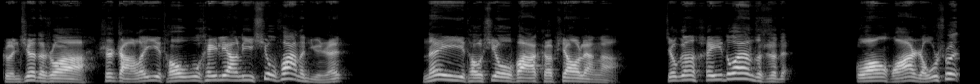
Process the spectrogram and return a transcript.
准确的说，是长了一头乌黑亮丽秀发的女人。那一头秀发可漂亮啊，就跟黑缎子似的，光滑柔顺。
